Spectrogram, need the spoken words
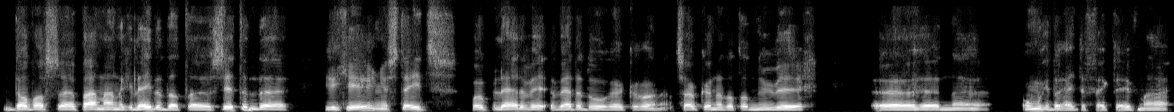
dat was eh, een paar maanden geleden dat eh, zittende regeringen steeds populairder we- werden door eh, corona. Het zou kunnen dat dat nu weer eh, een eh, omgedraaid effect heeft. Maar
